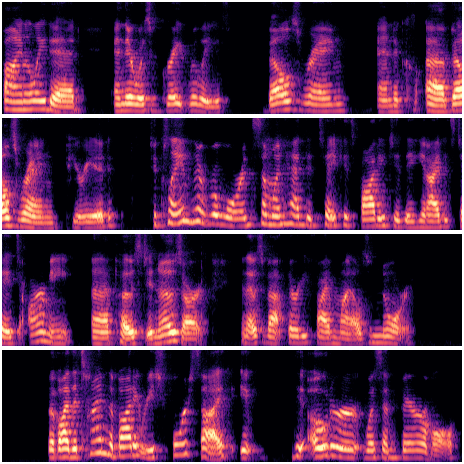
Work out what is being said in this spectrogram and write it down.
finally dead, and there was great relief. Bells rang and a, uh, bells rang. Period. To claim the reward, someone had to take his body to the United States Army uh, post in Ozark, and that was about 35 miles north. But by the time the body reached Forsyth, it, the odor was unbearable,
